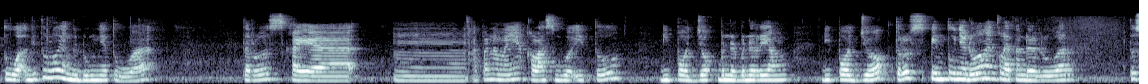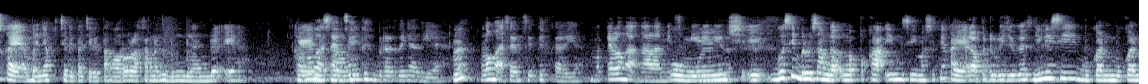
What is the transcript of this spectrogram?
tua gitu loh yang gedungnya tua. Terus kayak hmm, apa namanya kelas gue itu di pojok bener-bener yang di pojok terus pintunya doang yang kelihatan dari luar. Terus kayak banyak cerita-cerita horor lah karena gedung Belanda ya Kayak lo gak misalnya- sensitif berarti kali ya? Hah? Lo gak sensitif kali ya? Makanya lo gak ngalamin Oh, sendiri gitu gue sih berusaha nggak ngepekain sih maksudnya kayak Gak peduli juga sih gini sih bukan bukan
